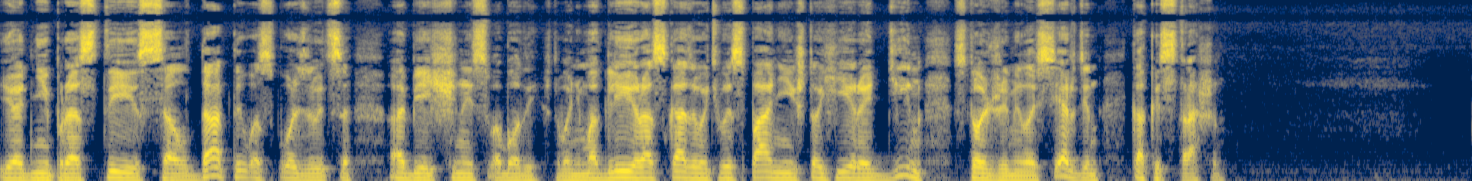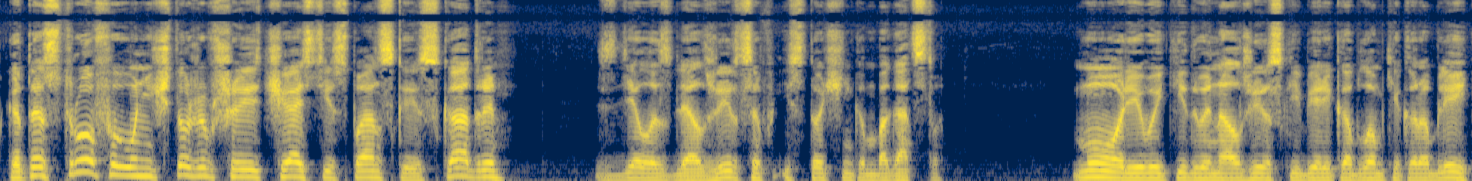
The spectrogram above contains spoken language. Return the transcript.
и одни простые солдаты воспользуются обещанной свободой, чтобы они могли рассказывать в Испании, что Хиреддин столь же милосерден, как и страшен. Катастрофа, уничтожившая часть испанской эскадры, сделалась для алжирцев источником богатства. Море, выкидывая на алжирский берег обломки кораблей,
